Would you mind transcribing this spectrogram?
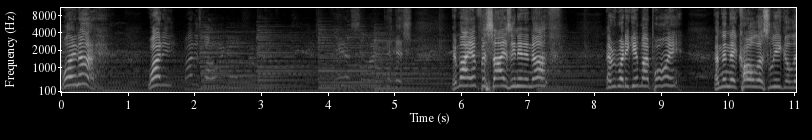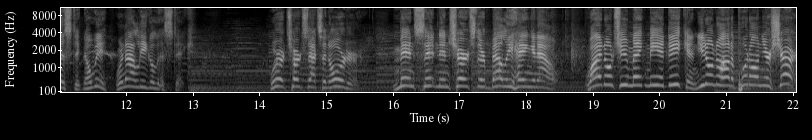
Why not? Why, do, why does the Holy Ghost dancing like this? Am I emphasizing it enough? Everybody get my point? And then they call us legalistic. No, we, we're not legalistic. We're a church that's in order. Men sitting in church, their belly hanging out. Why don't you make me a deacon? You don't know how to put on your shirt.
